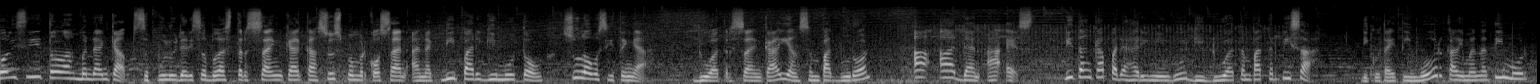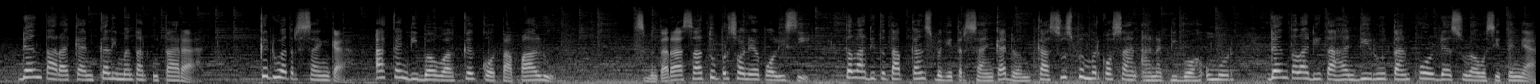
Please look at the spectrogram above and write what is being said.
Polisi telah menangkap 10 dari 11 tersangka kasus pemerkosaan anak di Parigi Mutong, Sulawesi Tengah. Dua tersangka yang sempat buron, AA dan AS, ditangkap pada hari Minggu di dua tempat terpisah, di Kutai Timur, Kalimantan Timur, dan Tarakan, Kalimantan Utara. Kedua tersangka akan dibawa ke kota Palu. Sementara satu personel polisi telah ditetapkan sebagai tersangka dalam kasus pemerkosaan anak di bawah umur dan telah ditahan di rutan Polda Sulawesi Tengah.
